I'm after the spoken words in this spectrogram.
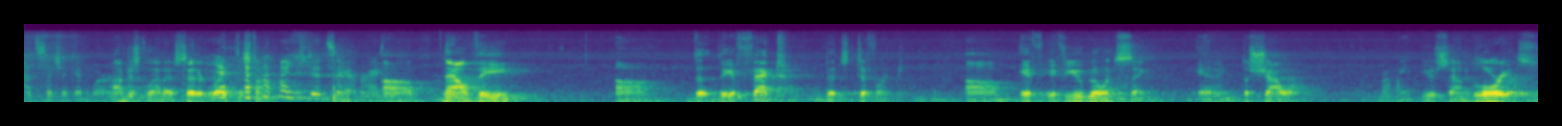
That's such a good word. I'm just glad I said it right this time. You did say it right. Uh, Now, the, uh, the, the effect that's different. Um, if, if you go and sing in the shower, Right. you sound glorious.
